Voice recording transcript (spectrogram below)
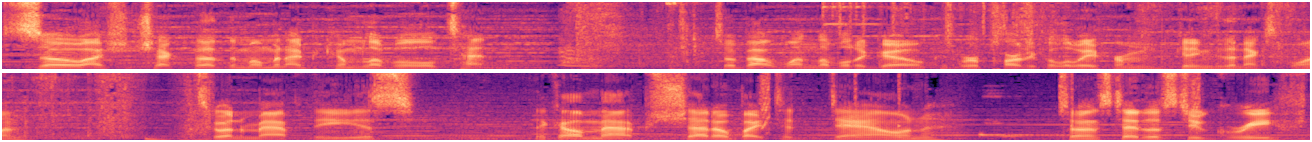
So I should check that the moment I become level 10. So about one level to go, because we're a particle away from getting to the next one. Let's go ahead and map these. I think I'll map Shadow Bite to down. So instead, let's do Grief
